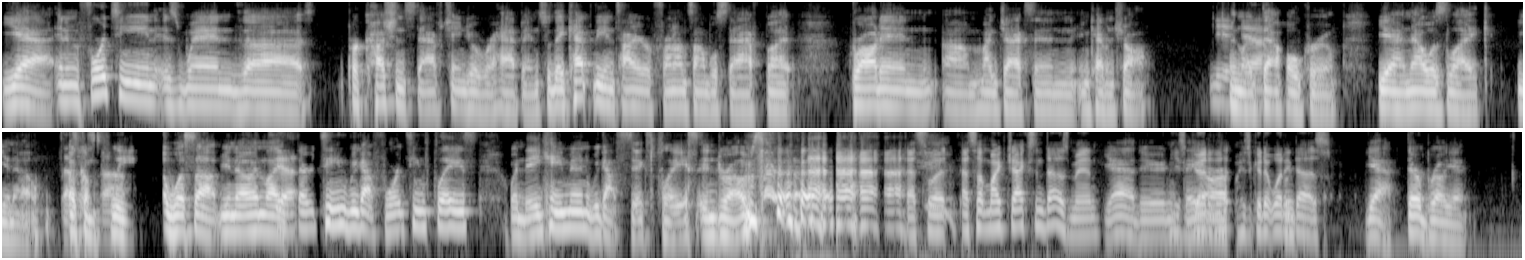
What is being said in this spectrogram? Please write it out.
Yeah. And in 14 is when the percussion staff changeover happened. So they kept the entire front ensemble staff, but brought in um, Mike Jackson and Kevin Shah. Yeah. And like that whole crew. Yeah. And that was like, you know, That's a complete what's up, you know, and like yeah. 13, we got 14th place. When they came in, we got sixth place in drums. that's what that's what Mike Jackson does, man. Yeah, dude. He's good are, at he's good at what he does. Yeah, they're brilliant.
